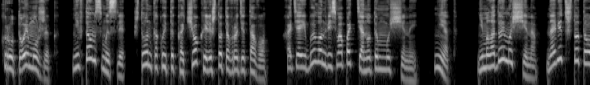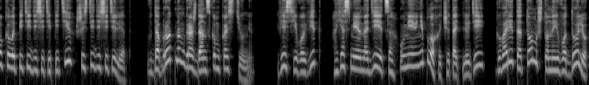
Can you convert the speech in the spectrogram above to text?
крутой мужик. Не в том смысле, что он какой-то качок или что-то вроде того. Хотя и был он весьма подтянутым мужчиной. Нет, не молодой мужчина, на вид что-то около 55-60 лет, в добротном гражданском костюме. Весь его вид, а я смею надеяться, умею неплохо читать людей, говорит о том, что на его долю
